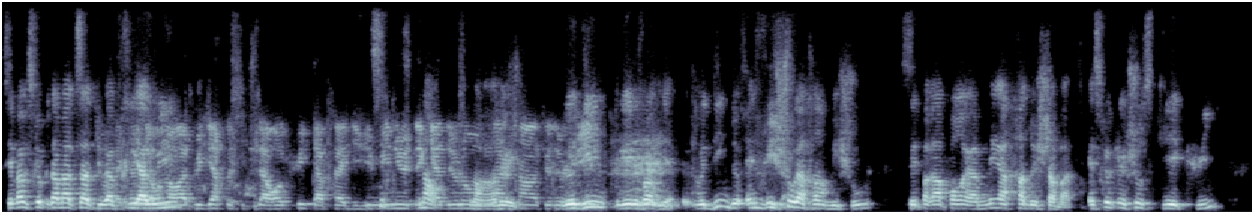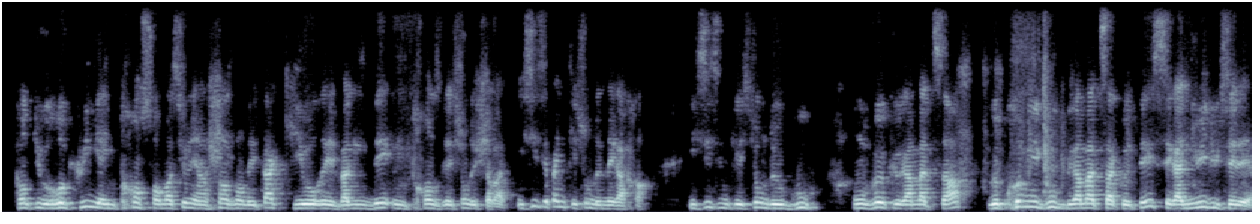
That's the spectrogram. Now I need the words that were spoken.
C'est pas parce que ta matzah, tu l'as pris à lui. On aurait pu dire que si tu l'as recuite qu'après 18 C'est- minutes et qu'il y a de l'eau, machin, que de Le l'huile. le din de En Bichou Achar Bichou, c'est par rapport à la Melacha de Shabbat. Est-ce que quelque chose qui est cuit, quand tu recuis, il y a une transformation, il y a un changement d'état qui aurait validé une transgression de Shabbat Ici, ce n'est pas une question de Melacha. Ici, c'est une question de goût. On veut que la matzah, le premier goût de la matzah côté, c'est la nuit du Seder.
